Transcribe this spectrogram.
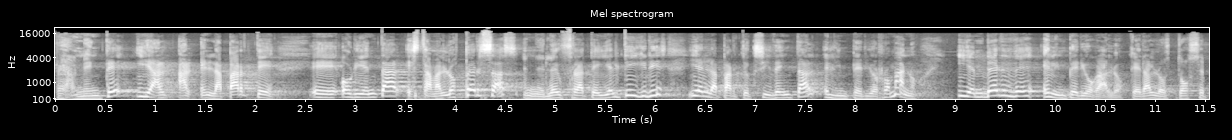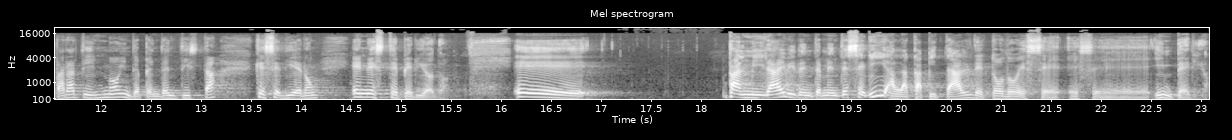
Realmente, y en la parte eh, oriental estaban los persas, en el Éufrates y el Tigris, y en la parte occidental el Imperio Romano. Y en verde el Imperio Galo, que eran los dos separatismos independentistas que se dieron en este periodo. Eh, Palmira, evidentemente, sería la capital de todo ese imperio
